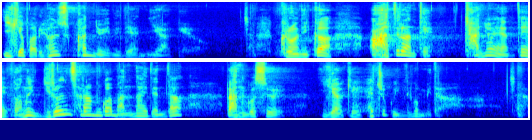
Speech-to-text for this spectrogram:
이게 바로 현숙한 여인에 대한 이야기예요. 자, 그러니까 아들한테 자녀한테 너는 이런 사람과 만나야 된다 라는 것을 이야기해 주고 있는 겁니다. 자,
